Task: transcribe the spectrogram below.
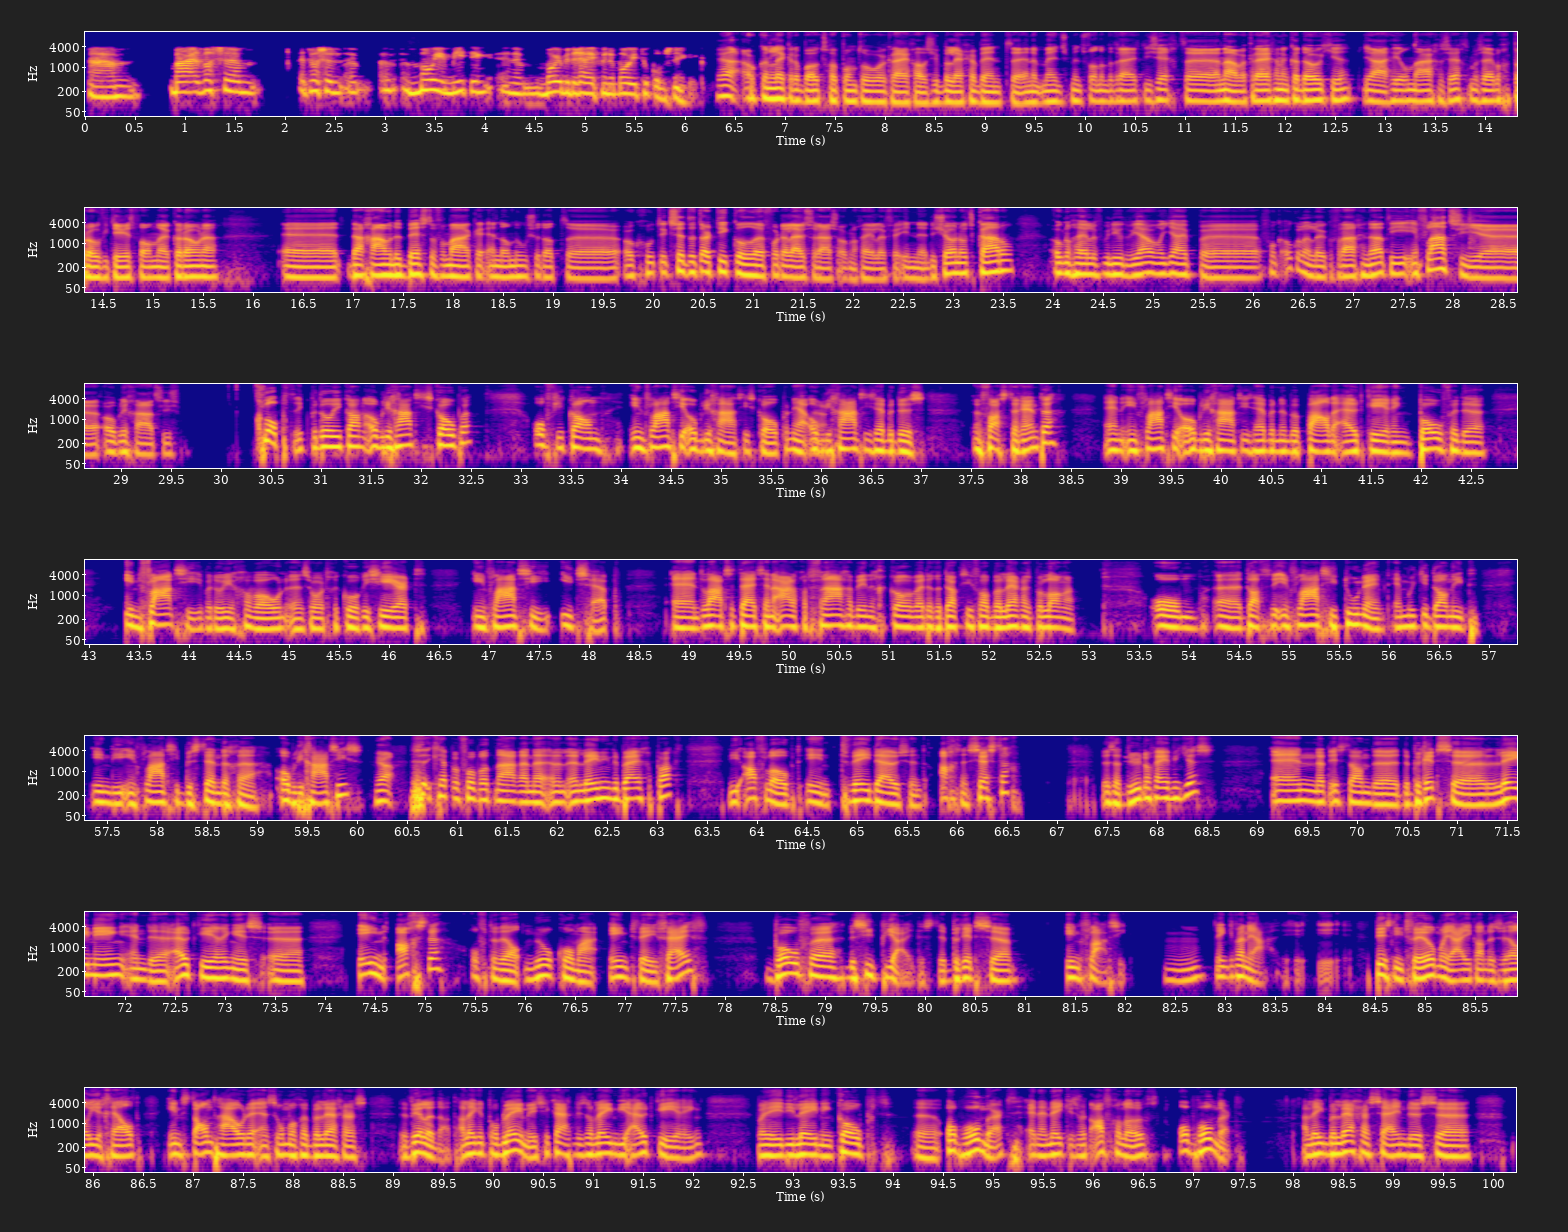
Um, maar het was, um, het was een, een, mooie meeting en een mooi bedrijf met een mooie toekomst, denk ik. Ja, ook een lekkere boodschap om te horen krijgen als je belegger bent uh, en het management van een bedrijf die zegt, uh, nou, we krijgen een cadeautje. Ja, heel nagezegd, maar ze hebben geprofiteerd van uh, corona. Eh, daar gaan we het beste van maken en dan doen ze dat eh, ook goed. Ik zet het artikel eh, voor de luisteraars ook nog heel even in de show notes. Karel, ook nog heel even benieuwd bij jou, want jij hebt, vond ik ook wel een leuke vraag inderdaad, die inflatieobligaties. Klopt, ik bedoel je kan obligaties kopen of je kan inflatieobligaties kopen. Nou ja, obligaties hebben dus een vaste rente en inflatieobligaties hebben een bepaalde uitkering boven de inflatie, waardoor je gewoon een soort gecorrigeerd inflatie iets hebt. En de laatste tijd zijn er aardig wat vragen binnengekomen bij de redactie van Beleggersbelangen. Om uh, dat de inflatie toeneemt. En moet je dan niet in die inflatiebestendige obligaties? Ja. Ik heb bijvoorbeeld naar een, een, een lening erbij gepakt. Die afloopt in 2068. Dus dat duurt nog eventjes. En dat is dan de, de Britse lening en de uitkering is uh, eh, 1 achtste, oftewel 0,125, boven de CPI, dus de Britse inflatie. Mm Denk je van, ja, het is niet veel, maar ja, je kan dus wel je geld in stand houden en sommige beleggers willen dat. Alleen het probleem is, je krijgt dus alleen die uitkering wanneer je die lening koopt uh, op 100 en er netjes wordt afgeloosd op 100. Alleen beleggers zijn dus uh,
